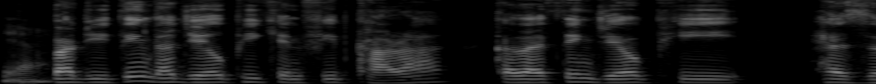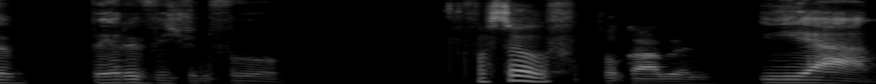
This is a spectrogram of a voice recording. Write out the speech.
Yeah. but do you think that JLP can feed Cara? Because I think JLP has a better vision for For Soph. for Garbin. yeah.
